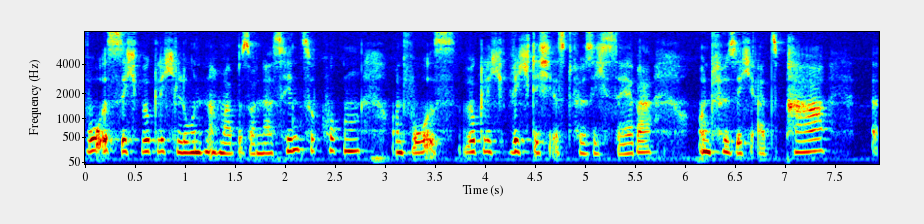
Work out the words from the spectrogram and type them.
wo es sich wirklich lohnt, nochmal besonders hinzugucken und wo es wirklich wichtig ist für sich selber und für sich als Paar äh,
